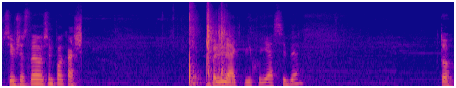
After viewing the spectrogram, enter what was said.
Всім щасливо, всім пока. Блять, нихуя себе. Кто?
